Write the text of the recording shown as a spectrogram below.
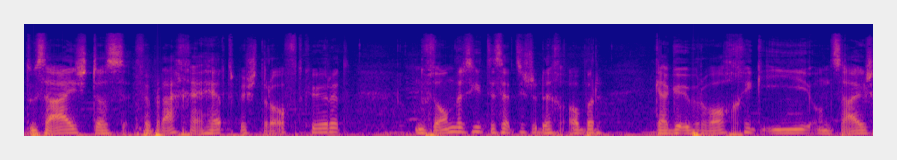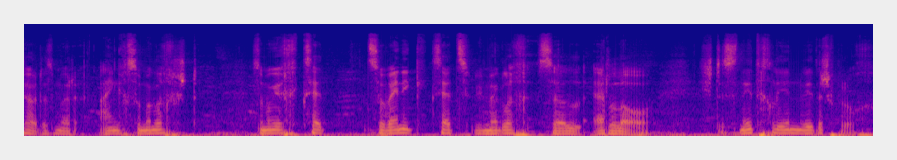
Du sagst, dass Verbrechen hart bestraft gehören und auf der anderen Seite setzt du dich aber gegen Überwachung ein und sagst auch, dass man eigentlich so, möglichst, so, möglich Gesetz, so wenig Gesetze wie möglich soll erlassen. Ist das nicht ein, ein Widerspruch?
